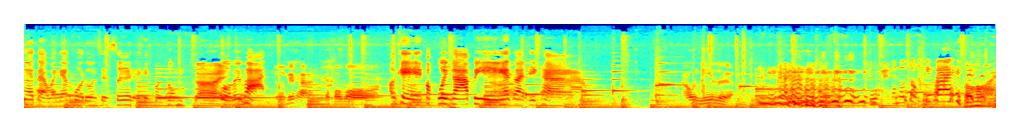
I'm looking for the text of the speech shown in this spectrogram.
ด้วย แต่วันนี้กลัวโดนเซ็นเซอร์เดี๋ยวเห็นผลนมใช่กลัวไม่ผ่านเออไม่ผ่านปปวโอเคขอบคุณค่ะพี่อีทสวัสดีค่ะเอาอย่างนี้เลยเหรอเดี๋ยวหนูส่งคลิปให้ โอ้ย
